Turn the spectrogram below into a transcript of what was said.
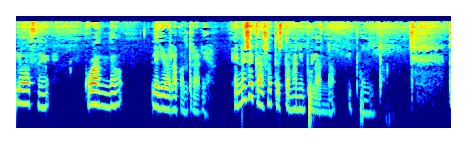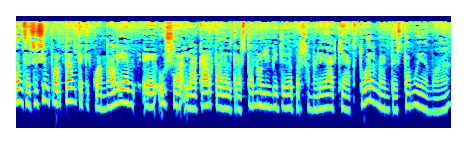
lo hace cuando le llevas la contraria. En ese caso te está manipulando y punto. Entonces es importante que cuando alguien eh, usa la carta del trastorno límite de personalidad que actualmente está muy de moda,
